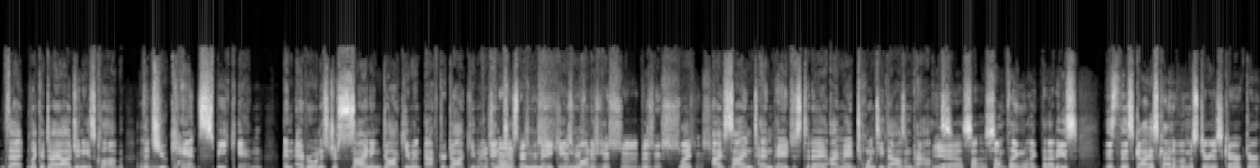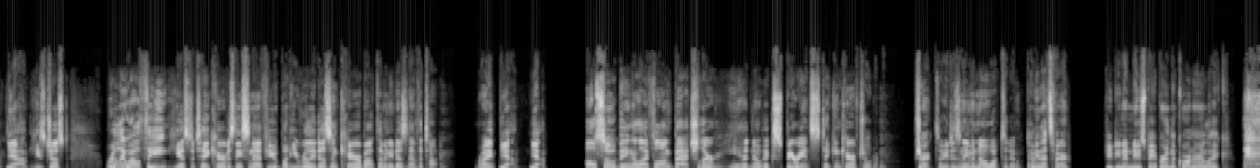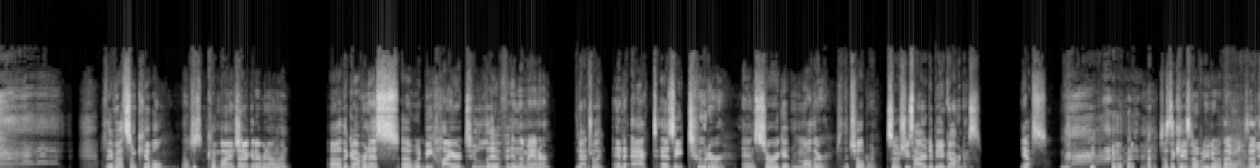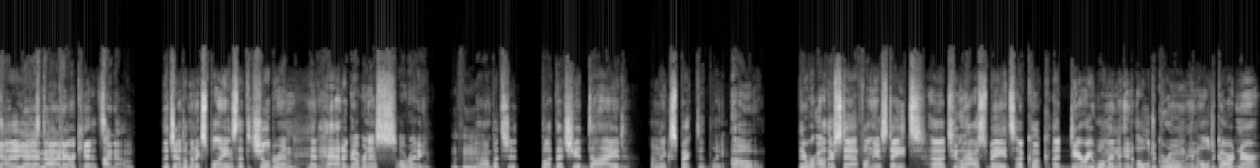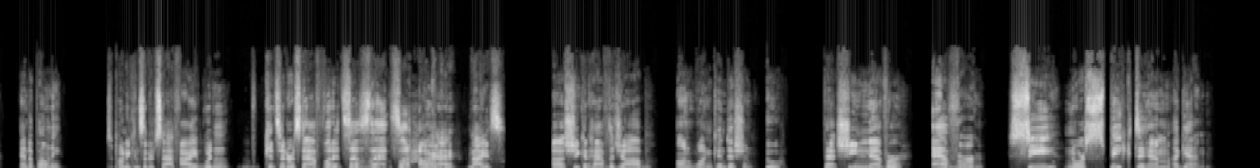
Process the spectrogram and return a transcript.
that like a Diogenes club that Mhm. you can't speak in, and everyone is just signing document after document and oh, just business, making business, money. Business, uh, business, Like business. I signed ten pages today, I made twenty thousand pounds. Yeah. So, something like that. He's this, this guy is kind of a mysterious character. yeah, He's just really wealthy. He has to take care of his niece and nephew, but he really doesn't care about them and he doesn't have the time. Right. yeah, yeah. Also, being a lifelong bachelor, he had no experience taking care of children. Sure. So he doesn't even know what to do. I mean that's fair. Do you need a newspaper in the corner? Like, leave out some kibble. I'll just come by and check it every now and then. Uh, the governess uh, would be hired to live in the manor naturally. and act as a tutor and surrogate mother to the children. So she's hired to be a governess. Yes. just in case nobody knew what that was. That's, Yeah, uh, yeah, yeah. No, I care know. of kids. I know. The gentleman explains that the children had had a governess already, Mhm. uh, but, she, but that she had died unexpectedly. Oh, There were other staff on the estate uh, two housemaids, a cook, a dairy woman, an old groom, an old gardener, and a pony. Is a Pony considered staff? I wouldn't consider it staff, but it says that. So Okay, nice. Uh, she could have the job on one condition. Ooh. That she never, ever see nor speak to him again.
